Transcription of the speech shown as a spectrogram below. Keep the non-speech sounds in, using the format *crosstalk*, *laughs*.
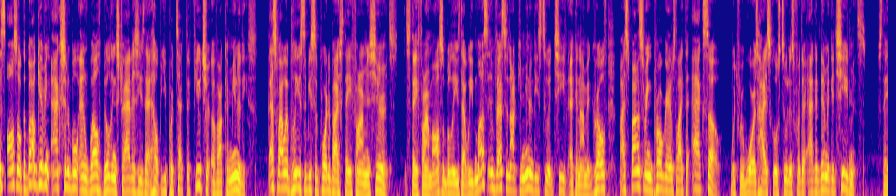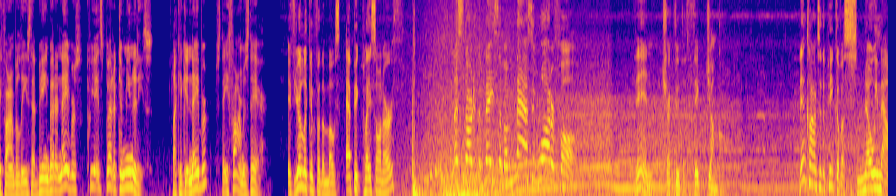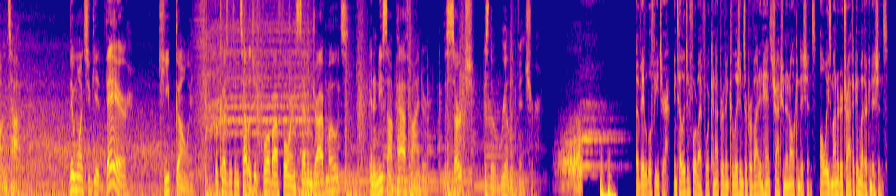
It's also about giving actionable and wealth building strategies that help you protect the future of our communities. That's why we're pleased to be supported by State Farm Insurance. State Farm also believes that we must invest in our communities to achieve economic growth by sponsoring programs like the ACT-SO, which rewards high school students for their academic achievements. State Farm believes that being better neighbors creates better communities. Like a good neighbor, State Farm is there. If you're looking for the most epic place on earth, let's start at the base of a massive waterfall. Then trek through the thick jungle. Then climb to the peak of a snowy mountaintop. Then once you get there, keep going. Because with intelligent 4x4 and 7 drive modes and a Nissan Pathfinder, the search is the real adventure. Available feature. Intelligent 4x4 cannot prevent collisions or provide enhanced traction in all conditions. Always monitor traffic and weather conditions.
